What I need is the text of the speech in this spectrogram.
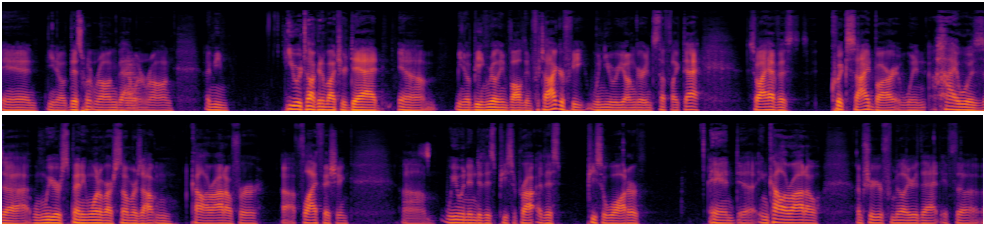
and you know this went wrong that went wrong I mean you were talking about your dad um, you know being really involved in photography when you were younger and stuff like that so I have a quick sidebar when I was uh, when we were spending one of our summers out in Colorado for uh, fly fishing. Um, we went into this piece of pro- this piece of water, and uh, in Colorado, I'm sure you're familiar that if the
